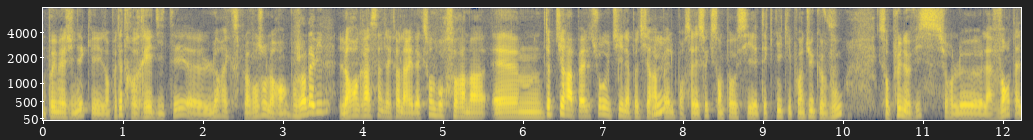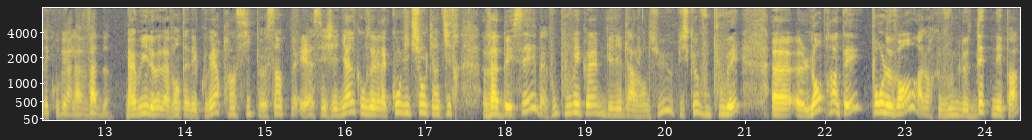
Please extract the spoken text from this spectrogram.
on peut imaginer qu'ils ont peut-être réédité leur exploit. Bonjour Laurent. Bonjour David. Laurent Grassin, directeur de la rédaction de Boursorama. deux petits rappels, toujours utile, un petit rappel pour celles et ceux qui ne sont pas aussi techniques et pointus que vous qui sont plus novices sur le, la vente à découvert, la VAD. Bah oui, le, la vente à découvert, principe simple et assez génial. Quand vous avez la conviction qu'un titre va baisser, bah vous pouvez quand même gagner de l'argent dessus, puisque vous pouvez euh, l'emprunter pour le vendre alors que vous ne le détenez pas.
